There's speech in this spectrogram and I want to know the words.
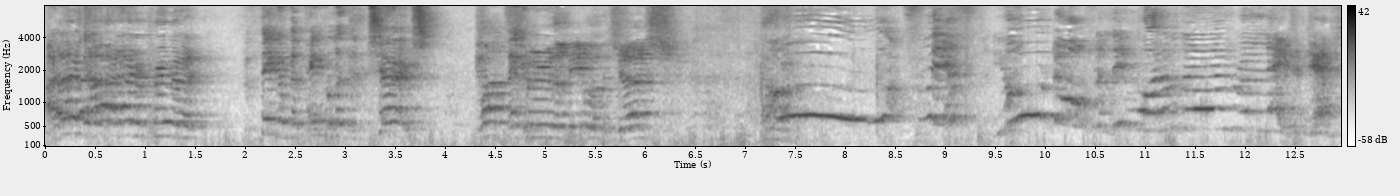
I don't know, I don't approve of it. Think of the people at the church. Cut to the people at the church. Oh, what's this? Your daughter's in one of those relationships.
